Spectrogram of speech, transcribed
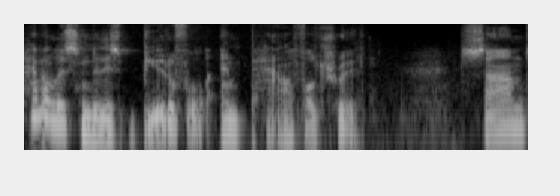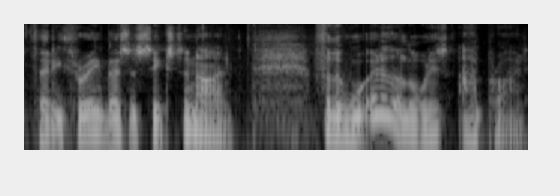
Have a listen to this beautiful and powerful truth. Psalm 33, verses 6 to 9. For the word of the Lord is upright,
